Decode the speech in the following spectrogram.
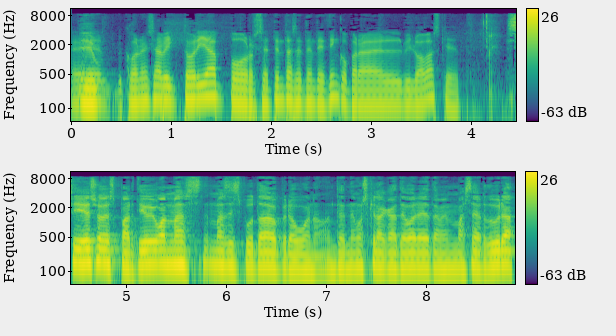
Eh, eh, con esa victoria por 70-75 para el Bilbao Basket. Sí, eso es partido igual más, más disputado, pero bueno, entendemos que la categoría también va a ser dura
